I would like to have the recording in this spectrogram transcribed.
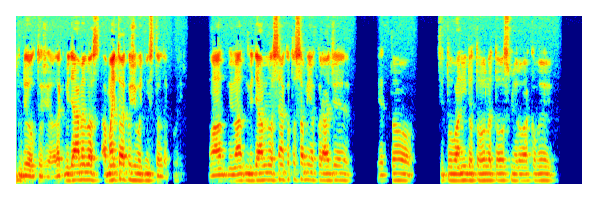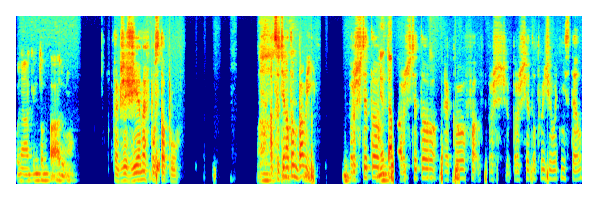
studiou to, že jo. Tak my děláme vlastně, a mají to jako životní styl takový. No a my, má, my děláme vlastně jako to samé, akorát, že je to situovaný do tohohle toho směru jakoby po nějakém tom pádu. No. Takže žijeme v postapu. A co tě na tom baví? Proč tě to, Mě tam, proč tě to jako, proč, proč je to tvůj životní styl?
